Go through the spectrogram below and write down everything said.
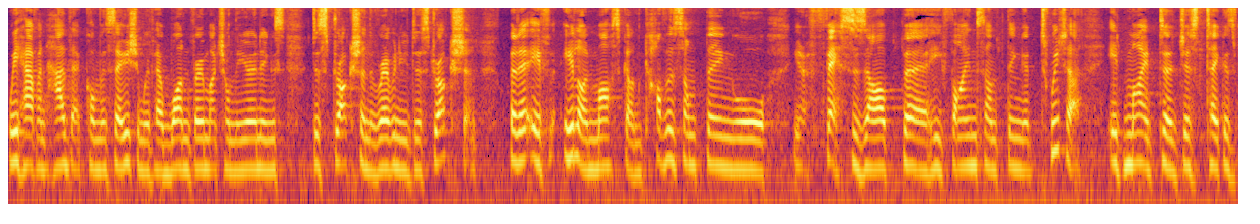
We haven't had that conversation. We've had one very much on the earnings destruction, the revenue destruction. But if Elon Musk uncovers something or you know fesses up, uh, he finds something at Twitter, it might uh, just take us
